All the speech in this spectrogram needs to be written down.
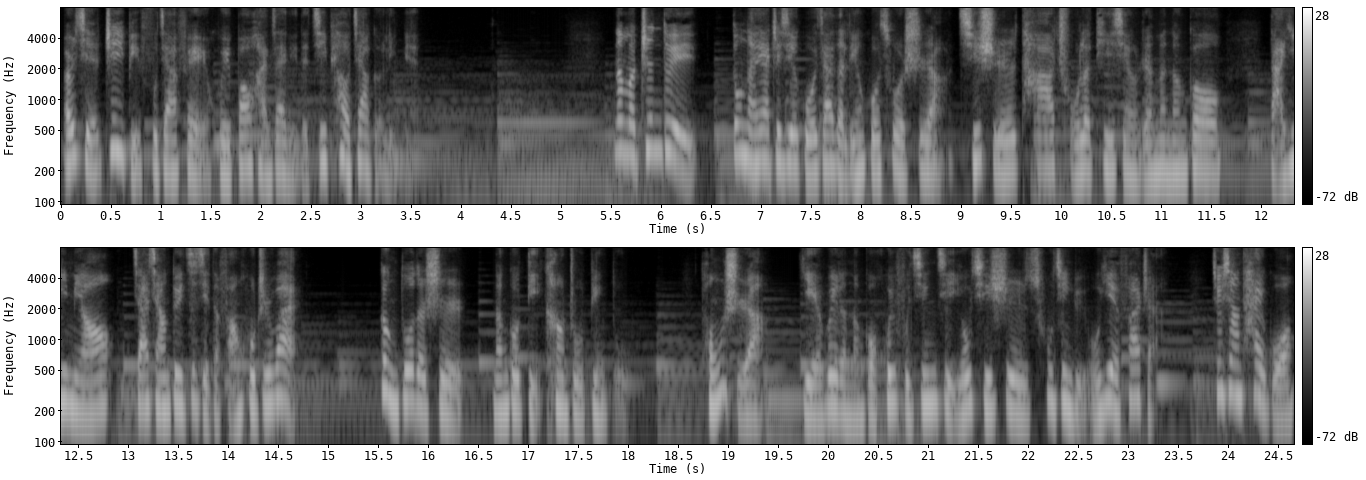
而且这笔附加费会包含在你的机票价格里面。那么，针对东南亚这些国家的灵活措施啊，其实它除了提醒人们能够打疫苗、加强对自己的防护之外，更多的是能够抵抗住病毒，同时啊，也为了能够恢复经济，尤其是促进旅游业发展。就像泰国，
